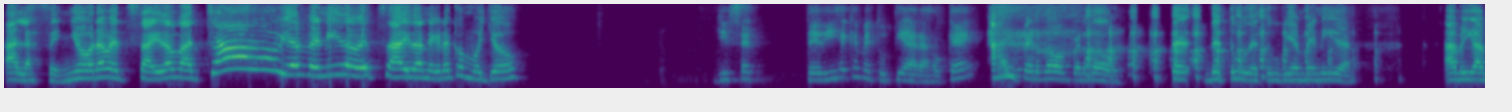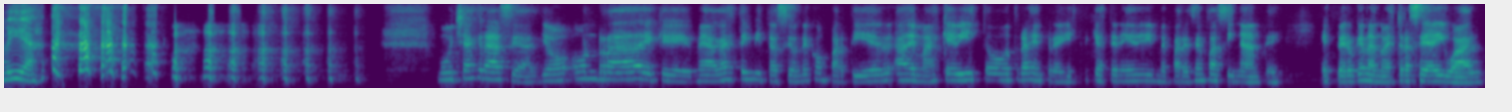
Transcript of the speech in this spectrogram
a la señora Betsaida Machado. Bienvenida, Betsaida, negra como yo. Gisette, te dije que me tutearas, ¿ok? Ay, perdón, perdón. De, de tú, de tu bienvenida. Amiga mía. Muchas gracias. Yo honrada de que me haga esta invitación de compartir, además que he visto otras entrevistas que has tenido y me parecen fascinantes. Espero que la nuestra sea igual,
